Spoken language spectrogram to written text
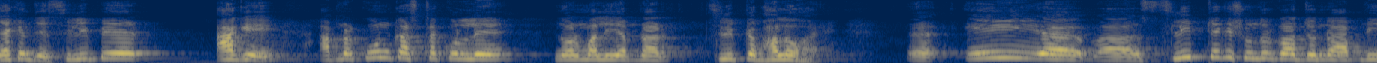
দেখেন যে স্লিপের আগে আপনার কোন কাজটা করলে নর্মালি আপনার স্লিপটা ভালো হয়। এই স্লিপটাকে সুন্দর করার জন্য আপনি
